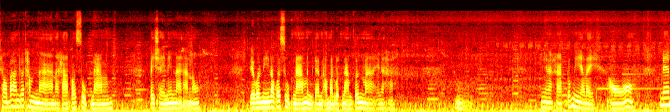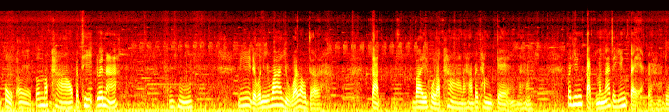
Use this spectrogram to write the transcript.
ชาวบ้านก็ทำนานะคะ ก็สูบน้ำ ไปใช้ในนาเนาะเดี๋ยววันนี้เราก็สูบน้ำเหมือนกันเอามารดน้ำต้นไม้นะคะนี่นะคะ ก็มีอะไร อ๋อ แม่ปลูกเออต้นมะพร้าวกะทิด้วยนะ อือหือ นี่เดี๋ยววันนี้ว่าอยู่ว่าเราจะตัดใบโหระพานะคะ ไปทำแกงนะคะ ก็ยิ่งตัดมันน่าจะยิ่งแตกนะคะ ดู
